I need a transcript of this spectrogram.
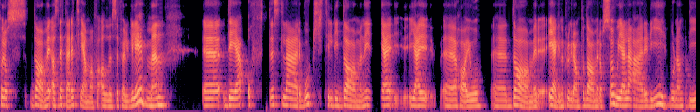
for oss damer altså Dette er et tema for alle, selvfølgelig, men eh, det jeg oftest lærer bort til de damene Jeg, jeg eh, har jo eh, damer, egne program for damer også, hvor jeg lærer de hvordan de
